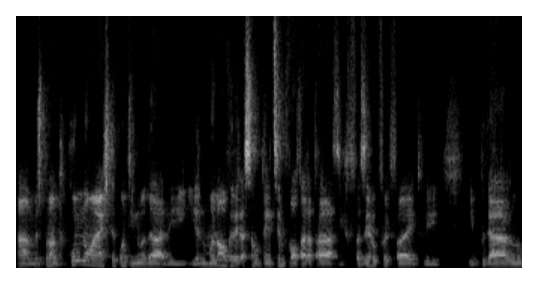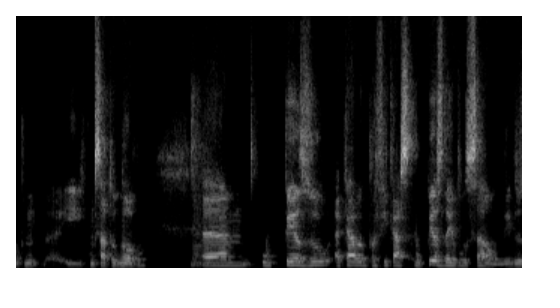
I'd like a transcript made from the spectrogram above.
Ah, mas pronto, como não há esta continuidade e, e numa nova direção tem de sempre voltar atrás e refazer o que foi feito e, e pegar no e começar tudo novo, um, o peso acaba por ficar, o peso da evolução e do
